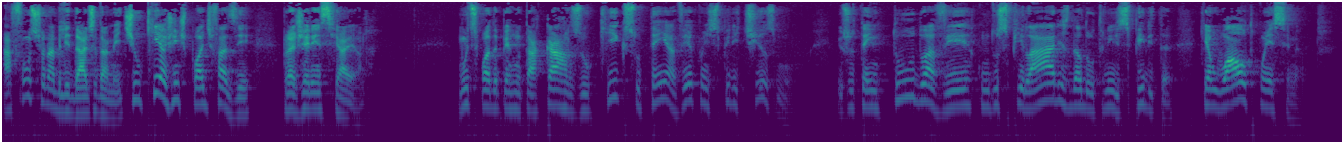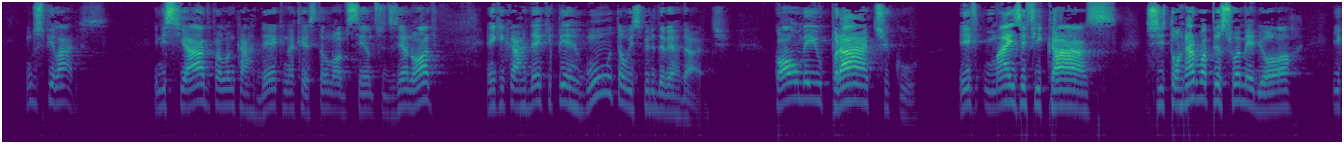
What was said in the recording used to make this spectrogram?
a funcionalidade da mente. E o que a gente pode fazer para gerenciar ela? Muitos podem perguntar, Carlos, o que isso tem a ver com o Espiritismo? Isso tem tudo a ver com um dos pilares da doutrina espírita, que é o autoconhecimento. Um dos pilares. Iniciado por Allan Kardec na questão 919, em que Kardec pergunta ao Espírito da Verdade qual o meio prático, mais eficaz, de se tornar uma pessoa melhor e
